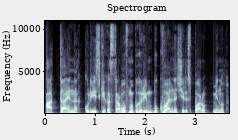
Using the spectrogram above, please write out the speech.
О тайнах Курильских островов мы поговорим буквально через пару минут.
